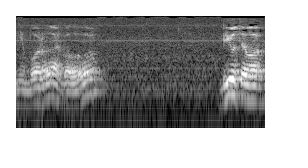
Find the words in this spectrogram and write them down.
не бороду, а голову, бьют его,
